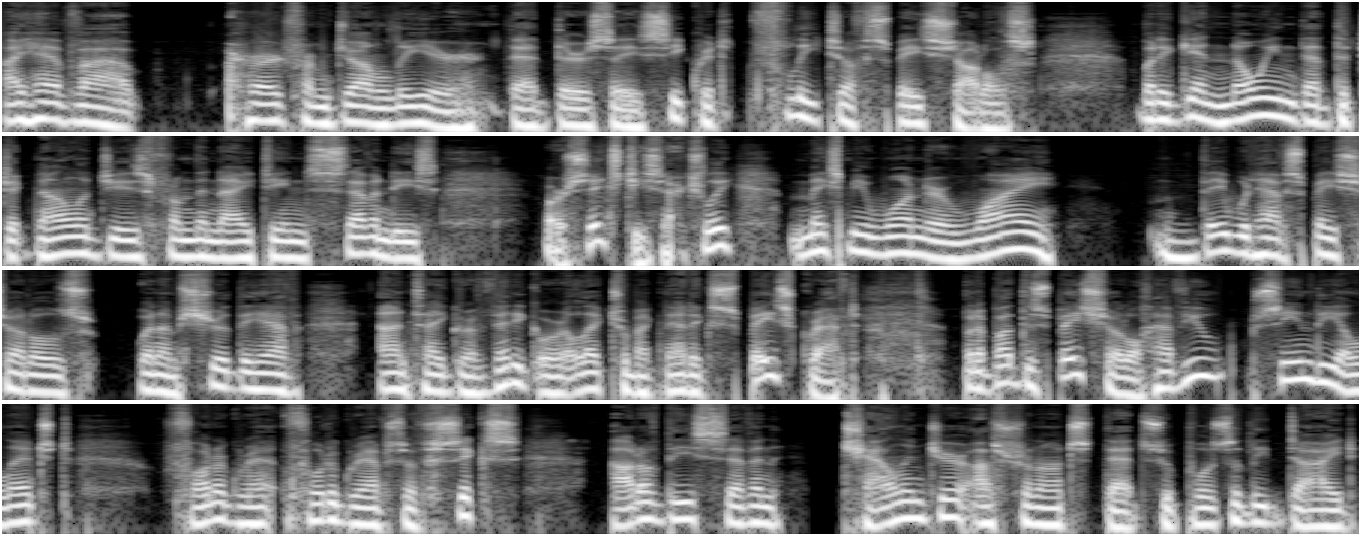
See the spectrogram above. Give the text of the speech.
I have uh, heard from John Lear that there's a secret fleet of space shuttles. But again, knowing that the technology is from the 1970s, or 60s actually, makes me wonder why they would have space shuttles when I'm sure they have anti gravitic or electromagnetic spacecraft. But about the space shuttle, have you seen the alleged photogra- photographs of six out of these seven Challenger astronauts that supposedly died,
